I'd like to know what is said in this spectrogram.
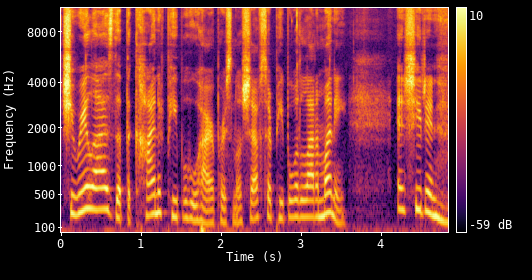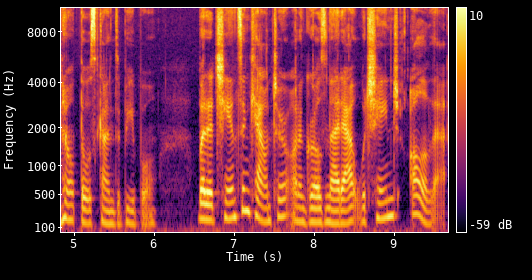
she realized that the kind of people who hire personal chefs are people with a lot of money. And she didn't know those kinds of people. But a chance encounter on a girls' night out would change all of that.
